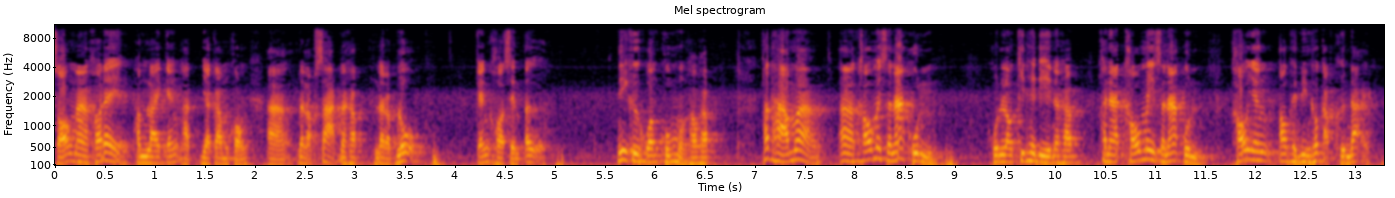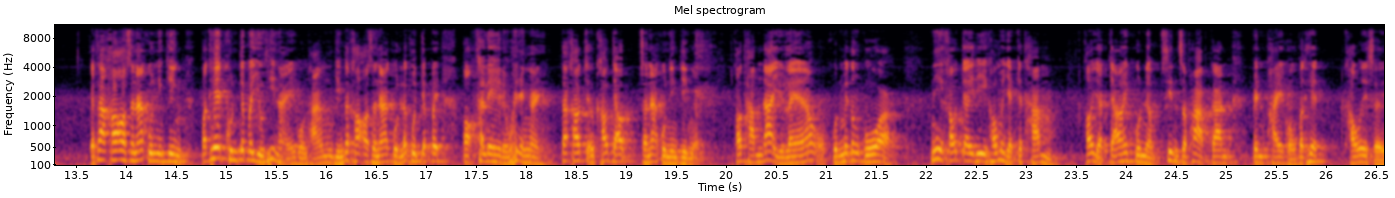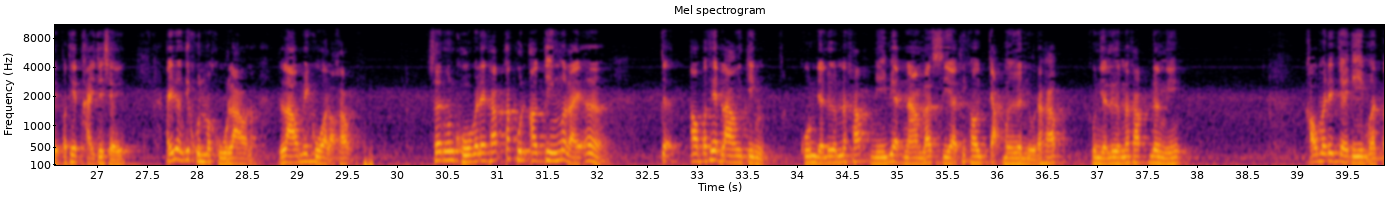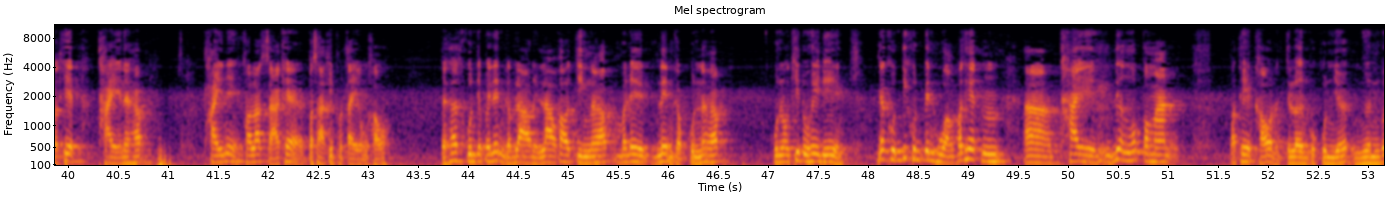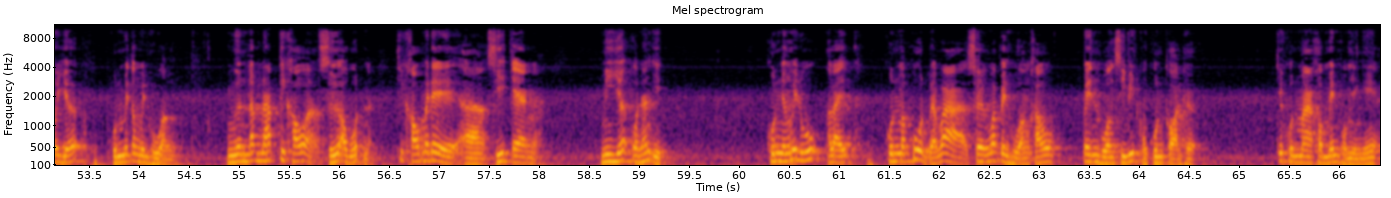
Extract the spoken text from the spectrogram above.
สองมาเขาได้ทำลายแก๊งอาชญากรรมของอระดับชาตินะครับ ระดับโลกแก๊งคอร์เซนเตอร์นี่คือความคุ้มของเขาครับ ถ้าถามว่าเขาไม่ชนะคุณ คุณลองคิดให้ดีนะครับ ขนาดเขาไม่ชนะคุณ เขายังเอาแผ่นดินเขากลับคืนได้ แต่ถ้าเขาเอาชนะคุณจริงๆ ประเทศคุณจะไปอยู่ที่ไหนผมถามจริงถ้าเขาเอาชนะคุณแล้วคุณจะไปออกทะเลหรือว่ายังไง ถ้าเขาเขาจะเอาชนะคุณจริงๆอะเขาทำได้อยู่แล้ว คุณไม่ต้องกลัว นี่เขาใจดีเขาไม่อยากจะทำเขาอยากจะเอาให้คุณเนี่ยสิ้นสภาพการเป็นภัยของประเทศเขาเฉยๆประเทศไทยเฉยๆไอ้เรื่องที่คุณมาขู่เราน่ะเราไม่กลัวหรอกครับเชิญคุณขู่ไปเลยครับ ถ้าคุณเอาจริงเมื่อไหร่เออจะเอาประเทศเราจริงๆคุณอย่าลืมนะครับ มีเวียดนามรัสเซียที่เขาจับมือกันอยู่นะครับ คุณอย่าลืมนะครับ เรื่องนี้เขาไม่ได้ใจดีเหมือนประเทศไทยนะครับ ไทยเนี่ยเขารักษาแค่ประชาธิปไตยของเขา แต่ถ้าคุณจะไปเล่นกับเราเนี่ยเราเข้าจริงนะครับ ไม่ได้เล่นกับคุณนะครับ คุณลองคิดดูให้ดีแล้วคุณที่คุณเป็นห่วงประเทศอ่าไทยเรื่องงบประมาณประเทศเขาเนี่ยเจริญกว่าคุณเยอะเงินก็เยอะ คุณไม่ต้องเป็นห่วง เงินลับๆที่เขาอะซื้ออาวุธน่ะที่เขาไม่ได้อ่าสีแจงน่ะมีเยอะกว่านั้นอีก คุณยังไม่รู้อะไร คุณมาพูดแบบว่าเชิงว่าเป็นห่วงเขาเป็นห่วงชีวิตของคุณก่อนเถอะ ที่คุณมาคอมเมนต์ผมอย่างนี้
